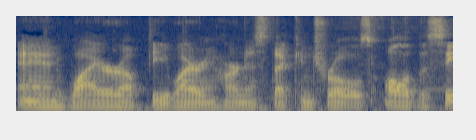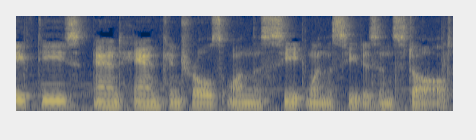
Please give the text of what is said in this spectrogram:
and wire up the wiring harness that controls all of the safeties and hand controls on the seat when the seat is installed.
